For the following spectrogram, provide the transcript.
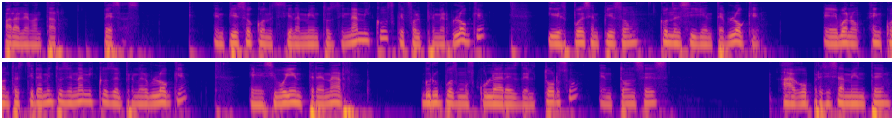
para levantar pesas. Empiezo con estiramientos dinámicos, que fue el primer bloque, y después empiezo con el siguiente bloque. Eh, bueno, en cuanto a estiramientos dinámicos del primer bloque, eh, si voy a entrenar grupos musculares del torso, entonces hago precisamente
